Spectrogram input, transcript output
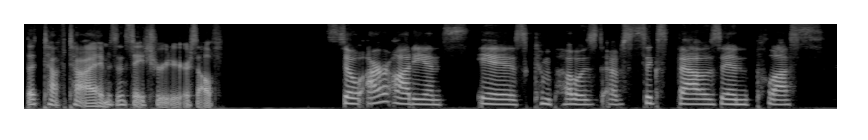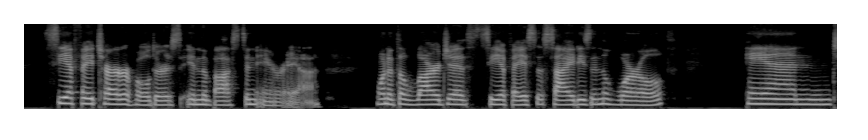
the tough times and stay true to yourself. So our audience is composed of 6,000 plus CFA charter holders in the Boston area, one of the largest CFA societies in the world. And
